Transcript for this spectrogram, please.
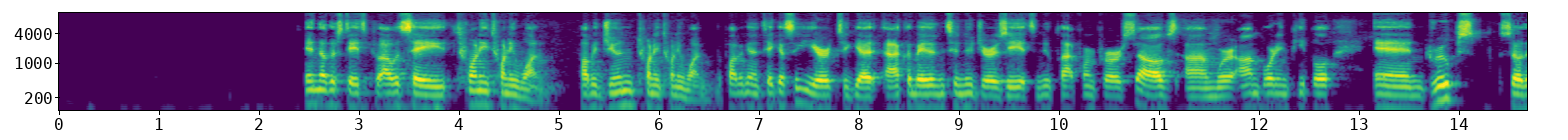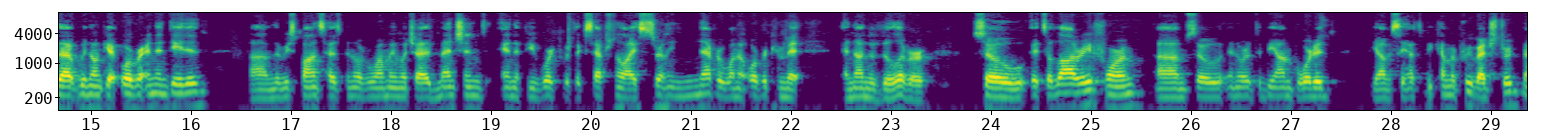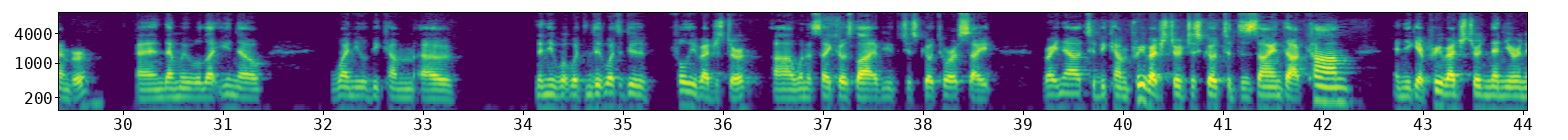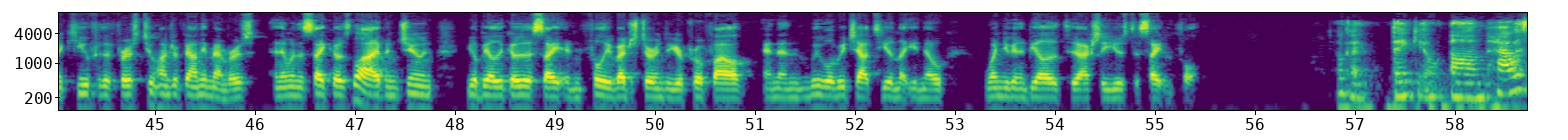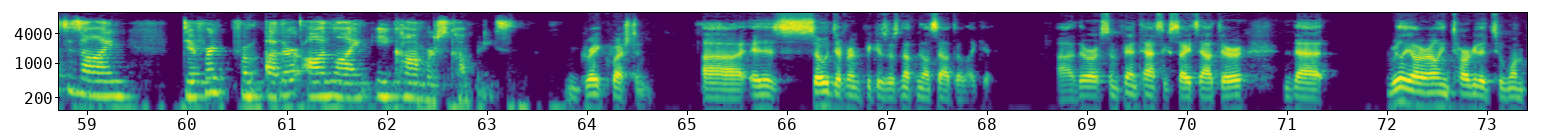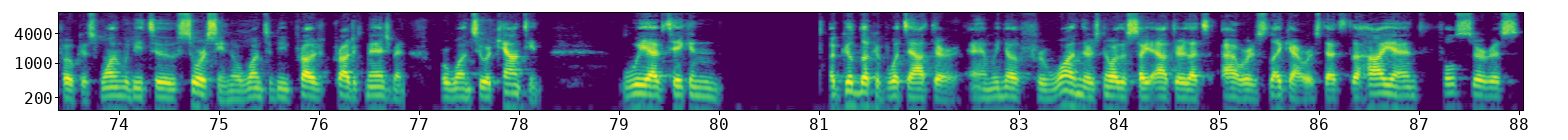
in other states, but I would say 2021, probably June 2021. We're probably going to take us a year to get acclimated into New Jersey. It's a new platform for ourselves. Um, we're onboarding people in groups so that we don't get over inundated. Um, the response has been overwhelming, which I had mentioned. And if you've worked with Exceptional, I certainly never want to overcommit and underdeliver. So it's a lottery for them. Um, so in order to be onboarded, you obviously have to become a pre-registered member, and then we will let you know when you will become. Uh, then you what, what to do, what to do to fully register uh, when the site goes live. You just go to our site. Right now, to become pre-registered, just go to dezigned.com and you get pre-registered, and then you're in the queue for the first 200 founding members. And then when the site goes live in June, you'll be able to go to the site and fully register and do your profile, and then we will reach out to you and let you know when you're going to be able to actually use the site in full. Okay, thank you. Um, how is DEZIGNED different from other online e-commerce companies? Great question. Uh, it is so different because there's nothing else out there like it. Uh, there are some fantastic sites out there that really are only targeted to one focus. One would be to sourcing, or one to be project, project management, or one to accounting. We have taken a good look of what's out there. And we know for one, there's no other site out there that's ours, like ours. That's the high end, full service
